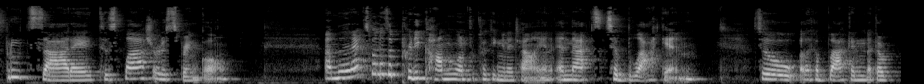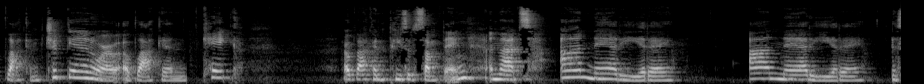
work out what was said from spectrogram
Spruzzare, to splash or to sprinkle. And the next one is a pretty common one for cooking in Italian, and that's to blacken. So, like a blackened, like a blackened chicken or a blackened cake, or a blackened piece of something, and that's annerire Annerire is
